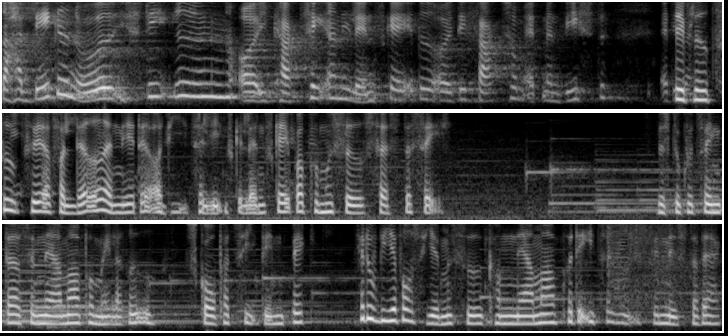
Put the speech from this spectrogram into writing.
der har ligget noget i stilen og i karakteren i landskabet og i det faktum, at man vidste, at det, det er blevet tid til at forlade Annette og de italienske landskaber på museets første sal. Hvis du kunne tænke dig at se nærmere på maleriet Skovparti Vindbæk, kan du via vores hjemmeside komme nærmere på det italienske mesterværk.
